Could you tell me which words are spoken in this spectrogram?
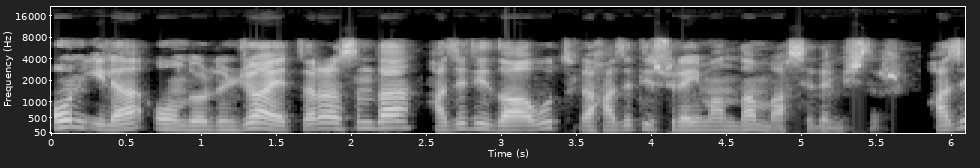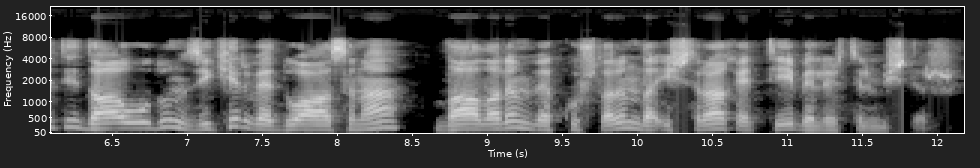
10 ila 14. ayetler arasında Hz. Davud ve Hz. Süleyman'dan bahsedilmiştir. Hz. Davud'un zikir ve duasına dağların ve kuşların da iştirak ettiği belirtilmiştir.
